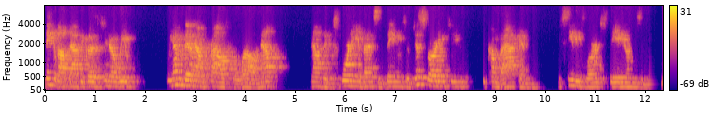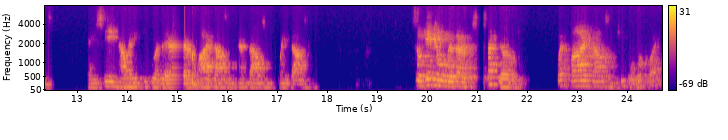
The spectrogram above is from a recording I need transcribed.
think about that because you know we we haven't been around crowds for a while, and now now the sporting events and things are just starting to to come back and you see these large stadiums and, and you see how many people are there 5,000, 10,000, 20,000. So it gave me a little bit better perspective of what 5,000 people look like.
